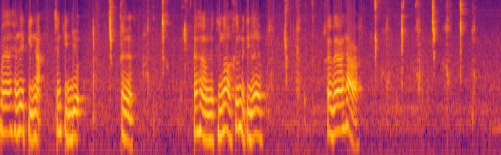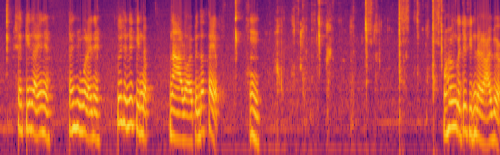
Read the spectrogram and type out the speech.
เวลาฉันจะกินอะ ฉันกินเยอะ เออแล้วเธอมากินก็ขึ้นมากินเลยแต่เวลาถ้าฉันกินอะไรเนี่ย ฉันหิวอะไรเนี่ย คือฉันจะกินแบบนาลอยเป็นตะเสบอืมมาเพิ่งก็จะกินแต่ร้ายด้วย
